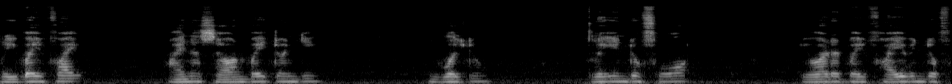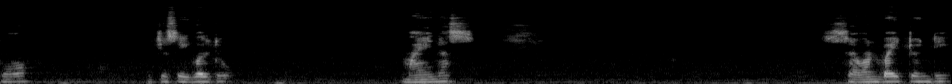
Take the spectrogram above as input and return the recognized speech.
3 by 5 minus 7 by 20 equal to 3 into 4 divided by 5 into 4 which is equal to minus 7 by 20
